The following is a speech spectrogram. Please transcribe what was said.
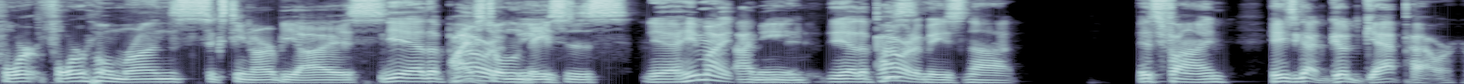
four four home runs, sixteen RBIs. Yeah, the power stolen me, bases. Yeah, he might. I mean, yeah, the power to me is not. It's fine. He's got good gap power.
